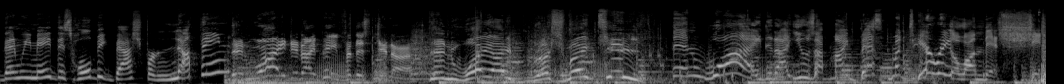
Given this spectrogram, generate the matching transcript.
Then we made this whole big bash for nothing? Then why did I pay for this dinner? Then why I brush my teeth? Then why did I use up my best material on this shit?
